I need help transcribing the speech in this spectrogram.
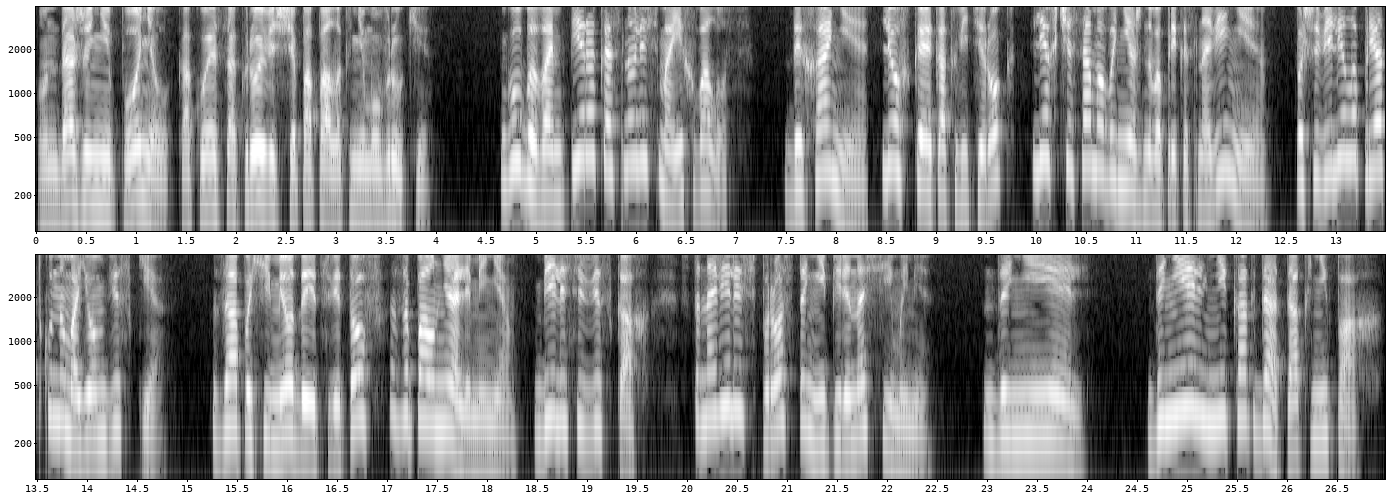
Он даже не понял, какое сокровище попало к нему в руки». Губы вампира коснулись моих волос. Дыхание, легкое как ветерок, легче самого нежного прикосновения, пошевелило прядку на моем виске. Запахи меда и цветов заполняли меня, бились в висках, становились просто непереносимыми. «Даниэль!» Даниэль никогда так не пах.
